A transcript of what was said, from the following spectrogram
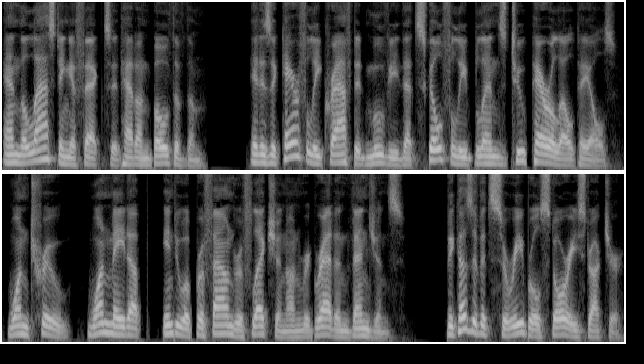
and the lasting effects it had on both of them. It is a carefully crafted movie that skillfully blends two parallel tales, one true, one made up, into a profound reflection on regret and vengeance. Because of its cerebral story structure,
